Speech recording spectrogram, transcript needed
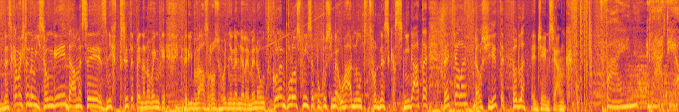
Dneska vyšly nový songy, dáme si z nich tři typy na novinky, které by vás rozhodně neměly minout. Kolem půl osmí se pokusíme uhádnout, co dneska snídáte. Teď ale další hity. Tohle je James Young. Fajn rádio.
